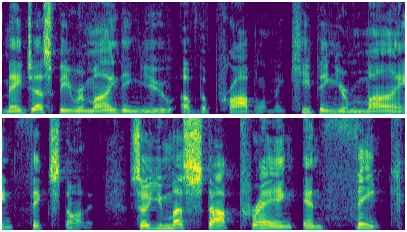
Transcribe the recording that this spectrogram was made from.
may just be reminding you of the problem and keeping your mind fixed on it. So you must stop praying and think.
